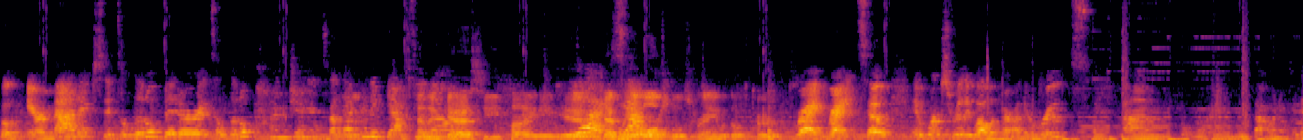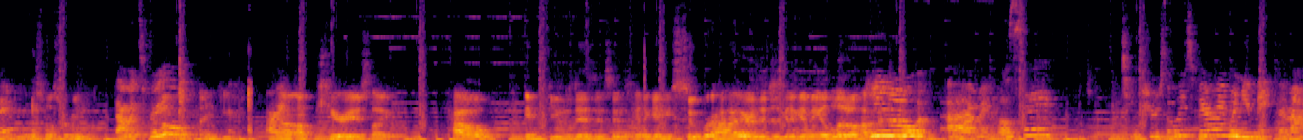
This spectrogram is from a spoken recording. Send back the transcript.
both aromatics. It's a little bitter. It's a little pungent. It's got that Yeah. kind of gassy It's kind of gassy, piney. Yeah, Yeah, definitely an old school strain with those turtles. Right, right. So it works really well with our other roots. Um, we'll go ahead and move that one over there. This one's for me. That one's for you. Oh, thank you. All right. Now I'm curious, like, how infused is this? Is this gonna get me super high, or is it just gonna get me a little high? You know, um, I will say tinctures always vary when you make them at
